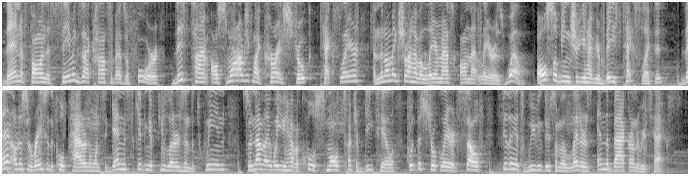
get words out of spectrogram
Then following the same exact concept as before, this time I'll smart object my current stroke text layer and then I'll make sure I have a layer mask on that layer as well. Also being sure you have your base text selected. Then I'll just erase with a cool pattern once again, skipping a few letters in between. So now that way you have a cool small touch of detail with the stroke layer itself, feeling it's weaving through some of the letters in the background of your text.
